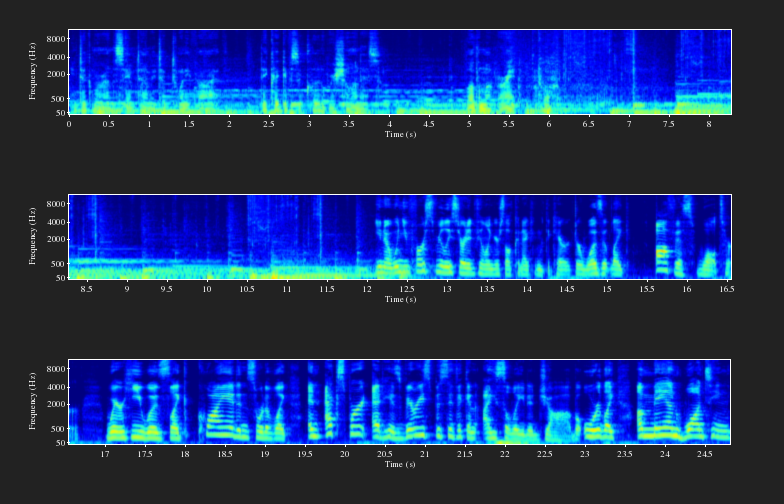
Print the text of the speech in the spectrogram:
He took them around the same time he took 25. They could give us a clue to where Sean is. Blow them up, all right? Cool. you know, when you first really started feeling yourself connecting with the character, was it like Office Walter, where he was like quiet and sort of like an expert at his very specific and isolated job, or like a man wanting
